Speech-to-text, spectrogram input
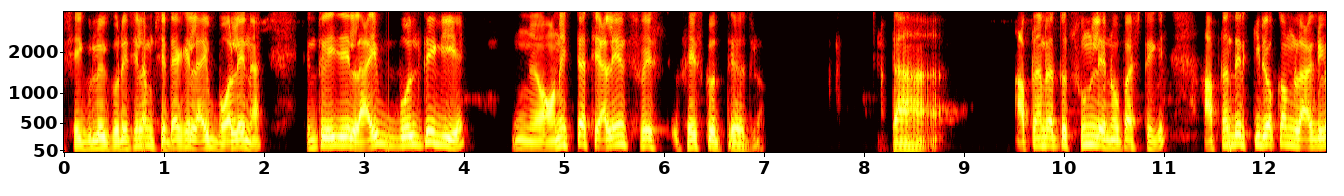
সেইগুলোই করেছিলাম, সেটাকে লাইভ বলে না। কিন্তু এই যে লাইভ বলতে গিয়ে অনেকটা চ্যালেঞ্জ ফেস ফেস করতে হলো তা, আপনারা তো শুনলেন ওপাশ থেকে। আপনাদের কি রকম লাগল?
